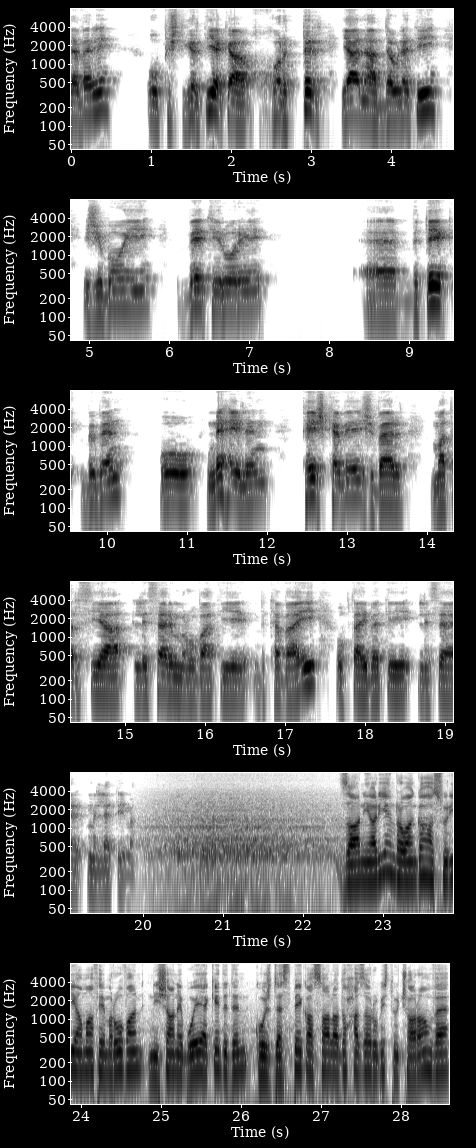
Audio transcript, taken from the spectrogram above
deverê û piştgirtiyeke xurttir ya navdewletî ji bo vê tîrorê bi têk bibin û nehêlin pêşkevê ji ber matirsiya li ser mirovatiyê bi tevayî û bi taybetî li ser miletê me. Zanyariyên Rewengeha Sûrî ya Mafê Mirovan nîşanê bi wê yekê didin ku ji destpêka sala du hezar û bîst û çar an ve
